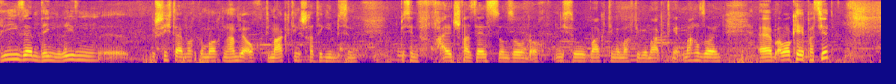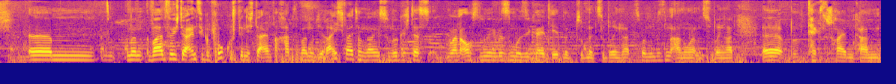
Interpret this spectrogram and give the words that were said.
Riesen Ding, riesen äh, Geschichte einfach gemacht. Dann haben wir auch die Marketingstrategie ein bisschen, bisschen falsch versetzt und so und auch nicht so Marketing gemacht, wie wir Marketing machen sollen. Ähm, aber okay, passiert. Ähm, und dann war natürlich der einzige Fokus, den ich da einfach hatte, war nur die Reichweite und gar nicht so wirklich, dass man auch so eine gewisse Musikalität mit, mitzubringen hat, dass man so ein bisschen Ahnung mitzubringen hat, äh, Texte schreiben kann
